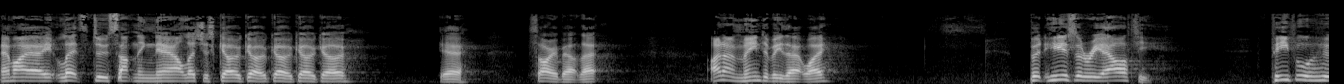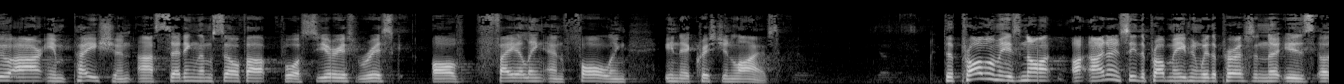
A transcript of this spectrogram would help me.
Am I a let's do something now, let's just go, go, go, go, go? Yeah. Sorry about that. I don't mean to be that way. But here's the reality. People who are impatient are setting themselves up for serious risk of failing and falling in their Christian lives. The problem is not, I don't see the problem even with a person that is, uh,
